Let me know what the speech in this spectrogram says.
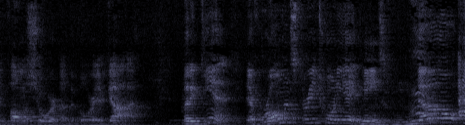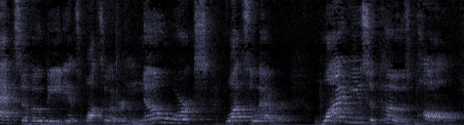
and fallen short of the glory of God. But again, if Romans 3.28 means no acts of obedience whatsoever, no works whatsoever, why do you suppose Paul,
